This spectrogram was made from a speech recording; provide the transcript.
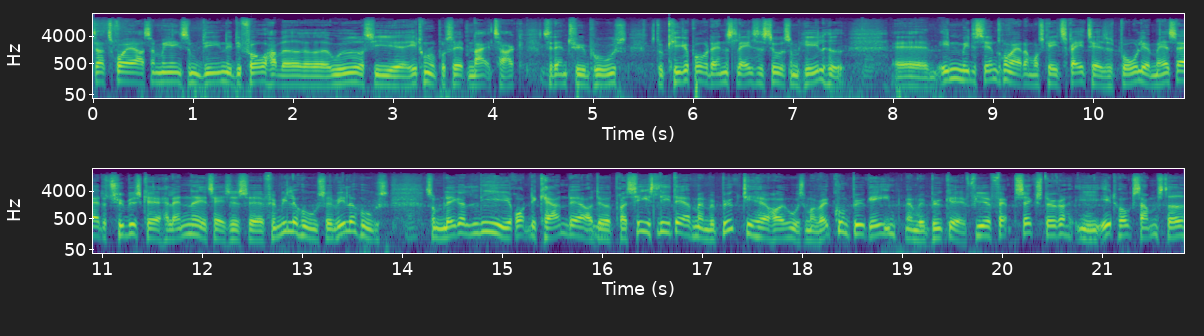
der tror jeg, som en som de, de få har været ude og sige 100% øh, nej tak til den type hus. Hvis du kigger på, hvordan Slagelse ser ud som helhed. Øh, inden midt i centrum er der måske tre etages boliger, men så er det typisk øh, halvanden etages øh, familiehus, villahus, som ligger lige rundt i kernen der, og det er præcis lige der, at man vil bygge de her højhuse. Man vil ikke kun bygge en, man vil bygge fire, fem, seks stykker i et hug samme sted.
